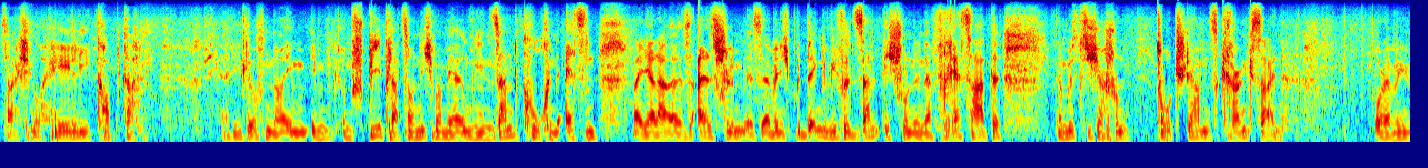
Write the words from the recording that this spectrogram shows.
Sag ich nur, Helikopter. Ja, die dürfen da im, im, im, Spielplatz noch nicht mal mehr irgendwie einen Sandkuchen essen, weil ja da alles schlimm ist. Wenn ich bedenke, wie viel Sand ich schon in der Fresse hatte, dann müsste ich ja schon todsterbenskrank sein. Oder wie,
